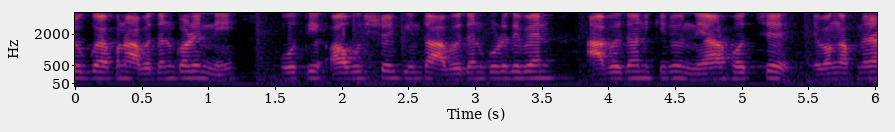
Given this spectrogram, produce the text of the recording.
যোগ্য এখনও আবেদন করেননি। অতি অবশ্যই কিন্তু আবেদন করে দেবেন। আবেদন কিন্তু নেওয়া হচ্ছে এবং আপনারা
